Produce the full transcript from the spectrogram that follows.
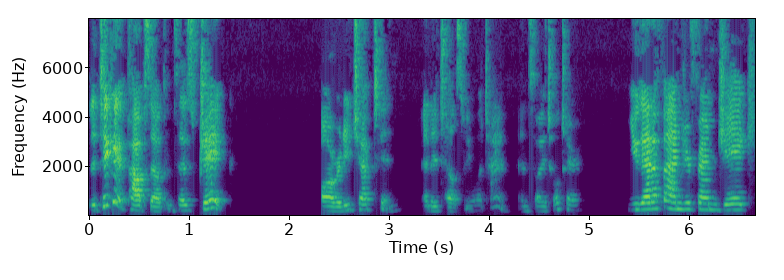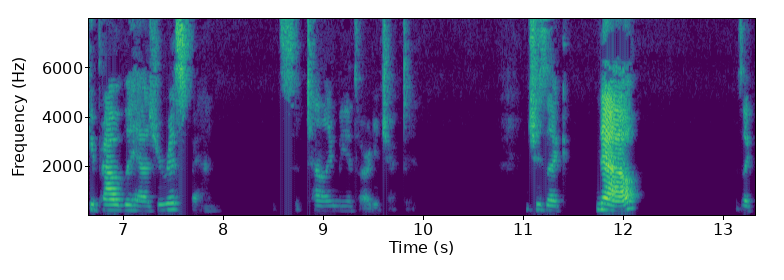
The ticket pops up and says Jake already checked in, and it tells me what time. And so I told her, "You gotta find your friend Jake. He probably has your wristband." It's telling me it's already checked in. And she's like, "No." I was like,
